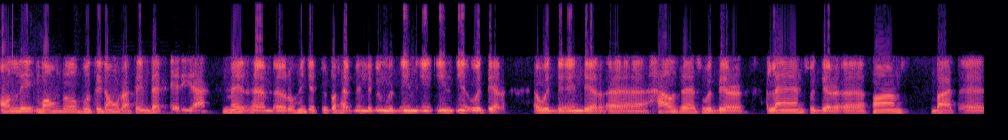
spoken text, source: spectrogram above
Only Mongdo, Butidong, Rata in that area, um, uh, Rohingya people have been living with in, in, in with their uh, with the, in their uh, houses, with their lands, with their uh, farms, but uh,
